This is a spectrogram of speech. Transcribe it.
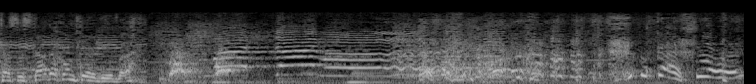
Tá assustada com o que, Biba? o cachorro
